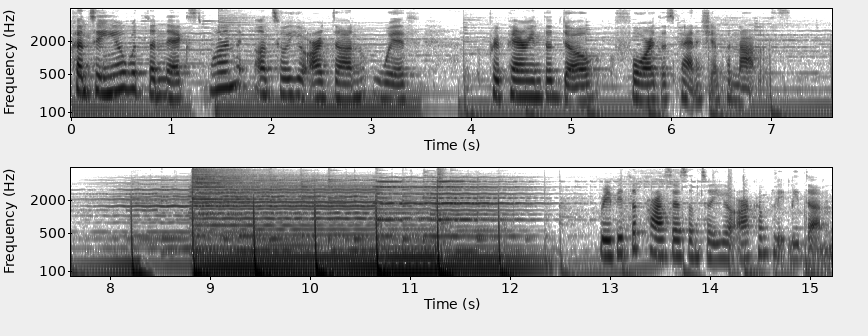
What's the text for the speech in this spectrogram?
Continue with the next one until you are done with preparing the dough for the Spanish empanadas. Repeat the process until you are completely done.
